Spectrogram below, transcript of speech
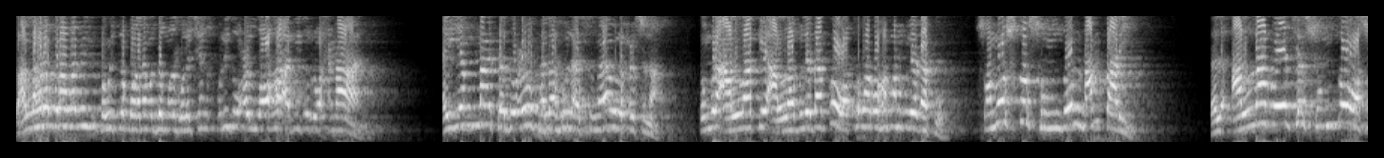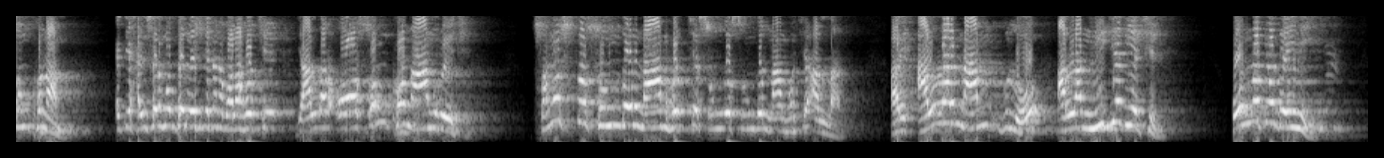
তো আল্লাহ রাব্বুল আলামিন পবিত্র কোরআনের মধ্যে বলেছেন, কুলিদু আল্লাহ আবিদুর রহমান। আইয়াম্মা তাদউ ফালাহুল আসমাউল হুসনা। তোমরা আল্লাহকে আল্লাহ বলে ডাকো অথবা রহমান বলে ডাকো। সমস্ত সুন্দর নাম তারই। তাহলে আল্লাহ রয়েছে সুন্দর, অসংখ্য নাম। একটি হাদিসের মধ্যে রয়েছে যেখানে বলা হচ্ছে যে আল্লাহর অসংখ্য নাম রয়েছে। সমস্ত সুন্দর নাম হচ্ছে, সুন্দর সুন্দর নাম হচ্ছে আল্লাহ। আর এই আল্লাহর নামগুলো আল্লাহ নিজে দিয়েছেন। অন্য কেউ দেয়নি।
